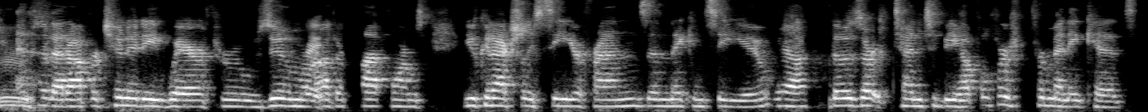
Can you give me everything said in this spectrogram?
mm. and so that opportunity where through Zoom or right. other platforms you can actually see your friends and they can see you. Yeah, those are tend to be helpful for for many kids.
